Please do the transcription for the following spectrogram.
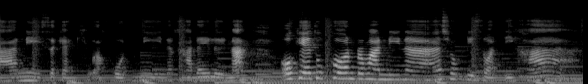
ะ นี่สแกน QR code นี้นะคะได้เลยนะ โอเคทุกคนประมาณนี้นะ โชคดีสวัสดีค่ะ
